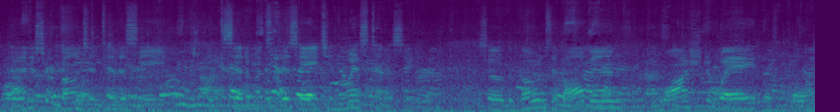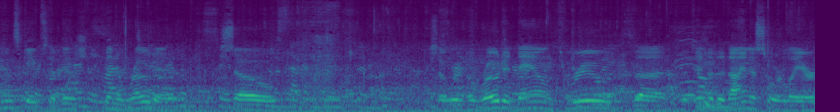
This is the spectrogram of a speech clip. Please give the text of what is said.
dinosaur bones in Tennessee in sediments of this age in West Tennessee. So the bones have all been washed away. The, the landscapes have been, been eroded. So so we've eroded down through the into the dinosaur layer,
